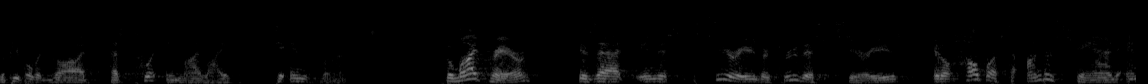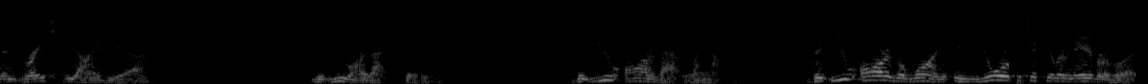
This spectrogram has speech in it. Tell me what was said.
The people that God has put in my life to influence. So my prayer is that in this series or through this series, it'll help us to understand and embrace the idea that you are that city, that you are that lamp, that you are the one in your particular neighborhood,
